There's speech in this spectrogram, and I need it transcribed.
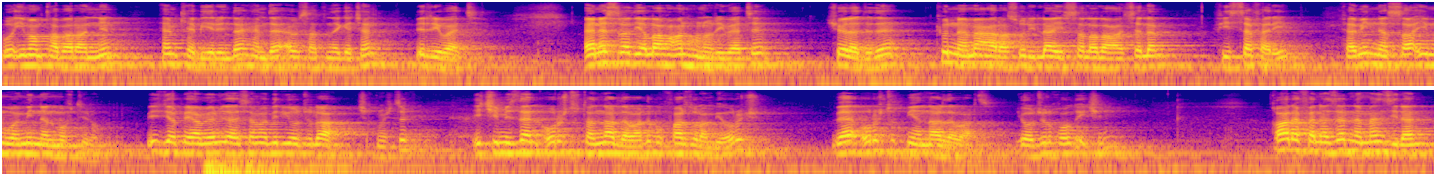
Bu İmam Tabarani'nin hem kebirinde hem de evsatında geçen bir rivayet. Enes radıyallahu anh'un rivayeti şöyle dedi. Kunna ma'a Resulillahi sallallahu aleyhi ve sellem fi seferi feminne saim ve minnel muftiru. Biz diyor Peygamberimiz Aleyhisselam'a bir yolculuğa çıkmıştık. İçimizden oruç tutanlar da vardı. Bu farz olan bir oruç. Ve oruç tutmayanlar da vardı. Yolculuk olduğu için Kâle fenezelne menzilen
